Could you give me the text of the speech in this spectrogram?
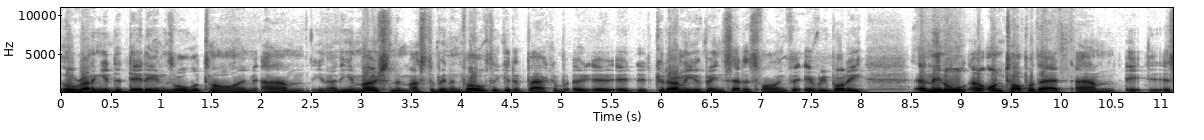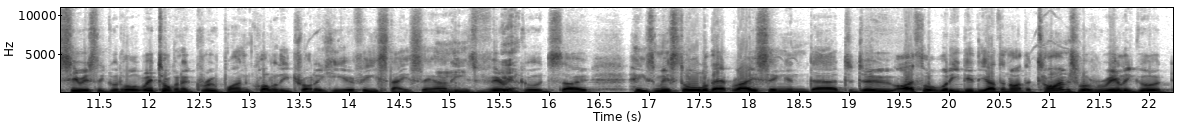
or running into dead ends all the time. Um, you know, the emotion that must have been involved to get it back, uh, it, it, it could only have been satisfying for everybody. And then all, uh, on top of that, um, a seriously good horse. We're talking a Group One quality trotter here. If he stays sound, he's very Yeah. good. So he's missed all of that racing, and uh, to do, I thought what he did the other night. The times were really good,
